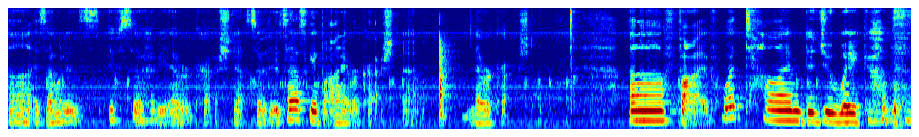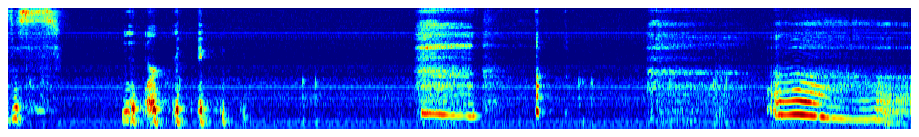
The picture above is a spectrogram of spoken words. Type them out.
uh, is that what it is? If so, have you ever crashed? No. So it's asking if I ever crashed. No, never crashed. Uh, five. What time did you wake up this morning? Uh,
